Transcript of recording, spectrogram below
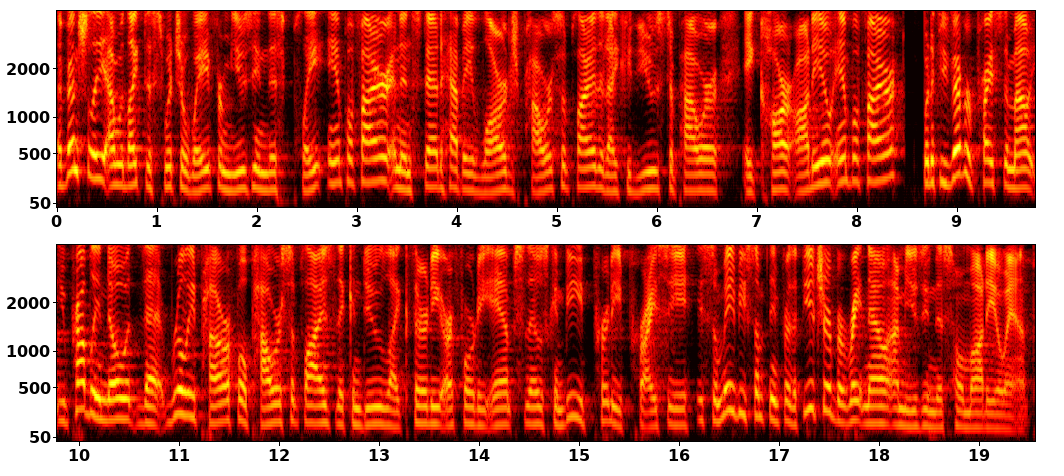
Eventually, I would like to switch away from using this plate amplifier and instead have a large power supply that I could use to power a car audio amplifier. But if you've ever priced them out, you probably know that really powerful power supplies that can do like 30 or 40 amps, those can be pretty pricey. So maybe something for the future, but right now I'm using this home audio amp.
